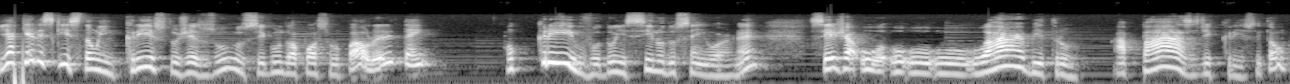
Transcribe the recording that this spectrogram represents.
E aqueles que estão em Cristo Jesus, segundo o apóstolo Paulo, ele tem o crivo do ensino do Senhor, né? Seja o, o, o, o árbitro, a paz de Cristo. Então,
